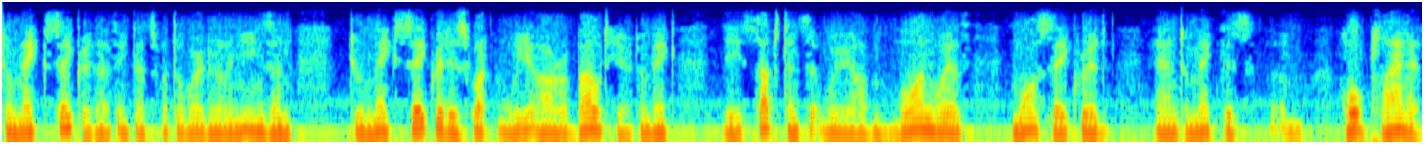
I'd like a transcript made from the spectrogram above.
To make sacred, I think that's what the word really means. And to make sacred is what we are about here, to make the substance that we are born with more sacred and to make this um, whole planet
